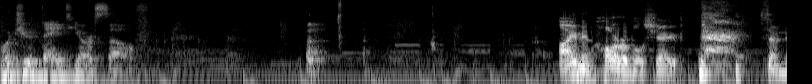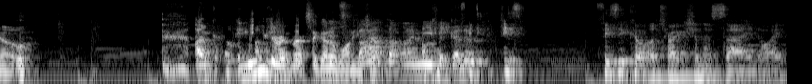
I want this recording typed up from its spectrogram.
Would you date yourself? I'm in horrible shape. so no. I'm, Okay, okay, neither okay. of us are gonna it's want each bad other. that I'm even gonna. phys- phys- physical attraction aside, like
